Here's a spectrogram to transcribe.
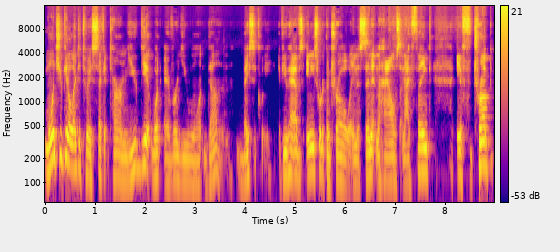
once you get elected to a second term, you get whatever you want done, basically. If you have any sort of control in the Senate and the House, and I think if Trump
